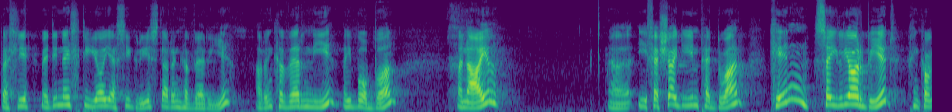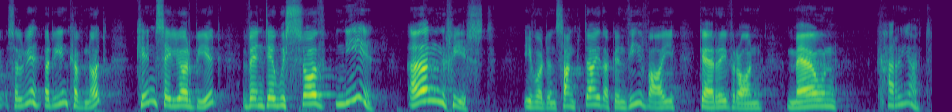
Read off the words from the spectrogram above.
Felly, mae wedi neilltio Iesu Grist ar yng nghyfer i, ar yng cyfer ni, ei bobl, yn ail, uh, i ffesiaid 1.4, cyn seilio'r byd, chi'n sylwi, yr un cyfnod, cyn seilio'r byd, fe'n dewisodd ni yng Nghyst i fod yn sanctaidd ac yn ddifau ger ei fron mewn cariad.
